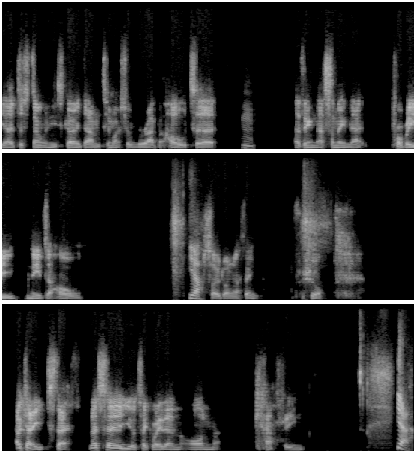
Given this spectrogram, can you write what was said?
Yeah, I just don't want you to go down too much of a rabbit hole to Mm. I think that's something that probably needs a whole Yeah. episode on, I think, for sure. Okay, Steph, let's hear your takeaway then on caffeine. yeah,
